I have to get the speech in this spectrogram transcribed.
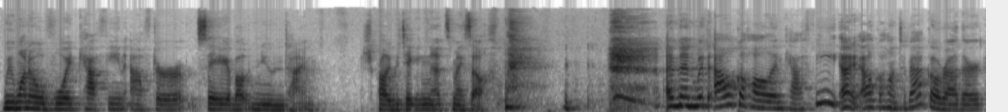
we want to avoid caffeine after, say, about noon time. I should probably be taking notes myself. and then with alcohol and caffeine, uh, alcohol and tobacco rather,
